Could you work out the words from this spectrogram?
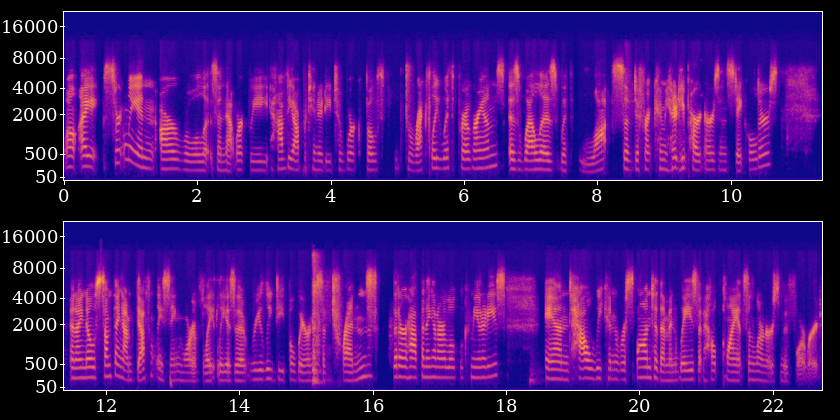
Well, I certainly in our role as a network, we have the opportunity to work both directly with programs as well as with lots of different community partners and stakeholders. And I know something I'm definitely seeing more of lately is a really deep awareness of trends that are happening in our local communities and how we can respond to them in ways that help clients and learners move forward.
